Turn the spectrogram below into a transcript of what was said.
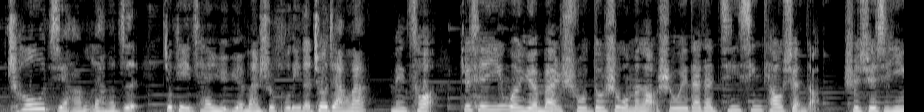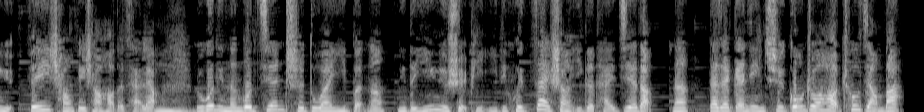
“抽奖”两个字，就可以参与原版书福利的抽奖啦。没错，这些英文原版书都是我们老师为大家精心挑选的，是学习英语非常非常好的材料。嗯如果你能够坚持读完一本呢，你的英语水平一定会再上一个台阶的。那大家赶紧去公众号抽奖吧，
